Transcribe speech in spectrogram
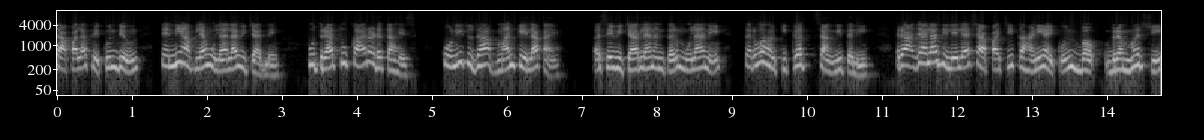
सापाला फेकून देऊन त्यांनी आपल्या मुलाला विचारले पुत्रा तू का रडत आहेस? कोणी तुझा अपमान केला काय? असे विचारल्यानंतर मुलाने सर्व हकीकत सांगितली. राजाला दिलेल्या शापाची कहाणी ऐकून ब्रह्मर्षी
